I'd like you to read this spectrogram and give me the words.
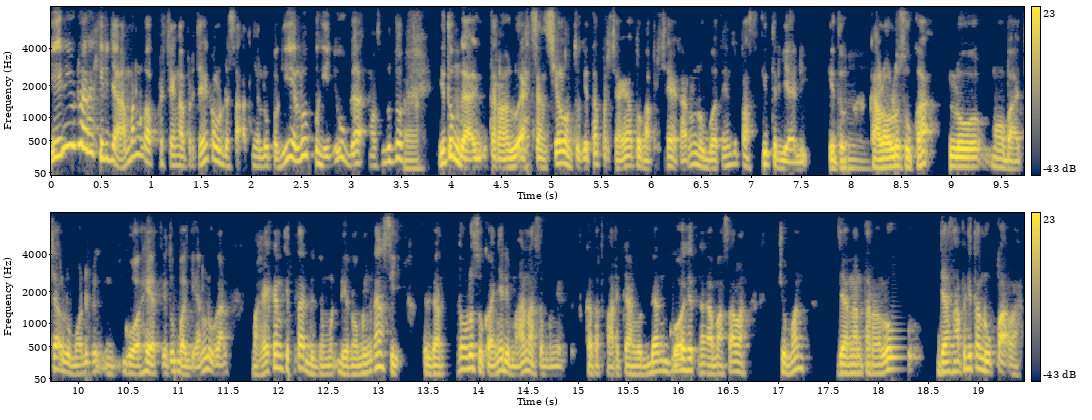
Ya ini udah akhir zaman, lu nggak percaya nggak percaya. Kalau udah saatnya lu pergi, ya lu pergi juga. Maksud gue tuh hmm. itu nggak terlalu esensial untuk kita percaya atau nggak percaya karena lu buatnya itu pasti terjadi gitu. Hmm. Kalau lu suka, lu mau baca, lu mau go ahead itu bagian lu kan. Makanya kan kita denominasi tergantung lu sukanya di mana sebenarnya ketertarikan lu dan go ahead nggak masalah. Cuman jangan terlalu jangan sampai kita lupa lah,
